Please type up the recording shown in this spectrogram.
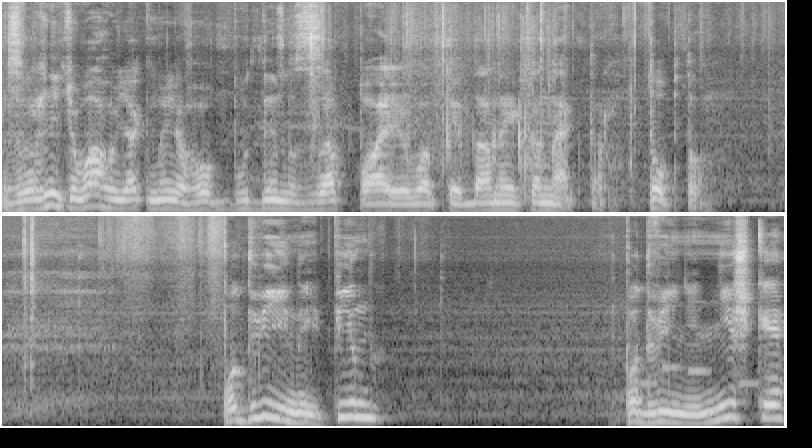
Зверніть увагу, як ми його будемо запаювати, даний коннектор. Тобто подвійний пін, подвійні ніжки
